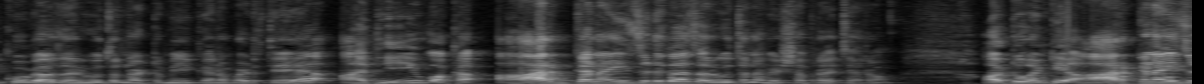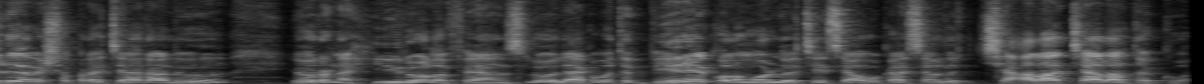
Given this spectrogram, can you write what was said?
ఎక్కువగా జరుగుతున్నట్టు మీకు కనబడితే అది ఒక ఆర్గనైజ్డ్గా జరుగుతున్న విష ప్రచారం. అటువంటి ఆర్గనైజ్డ్గా విష ప్రచారాలు ఎవరైనా హీరోల ఫ్యాన్స్లో లేకపోతే వేరే కులం వాళ్ళు చేసే అవకాశాలు చాలా చాలా తక్కువ.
